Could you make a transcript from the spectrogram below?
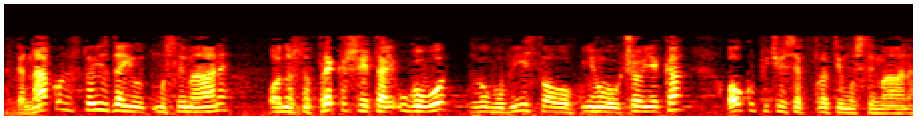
Dakle, nakon što izdaju muslimane, odnosno prekrše taj ugovor zbog ubijstva ovog njihovog čovjeka, okupit će se protiv muslimana.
